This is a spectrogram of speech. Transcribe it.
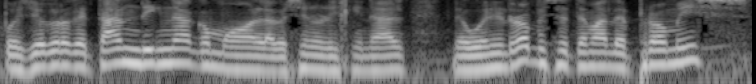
pues yo creo que tan digna como la versión original de When in Rome, ese tema de Promise.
